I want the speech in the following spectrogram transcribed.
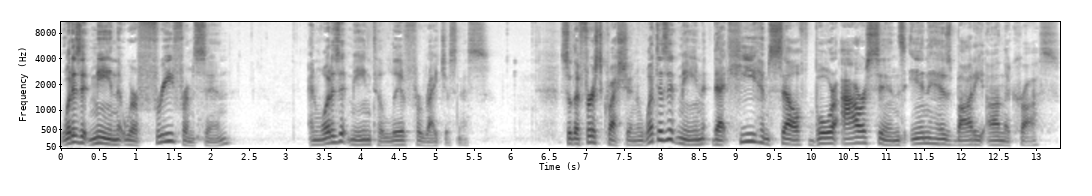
What does it mean that we're free from sin? And what does it mean to live for righteousness? So, the first question what does it mean that he himself bore our sins in his body on the cross?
